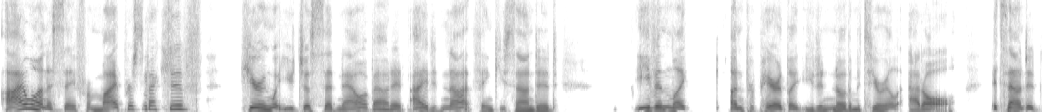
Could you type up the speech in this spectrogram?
I want to say, from my perspective, hearing what you just said now about it, I did not think you sounded even like unprepared, like you didn't know the material at all. It sounded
